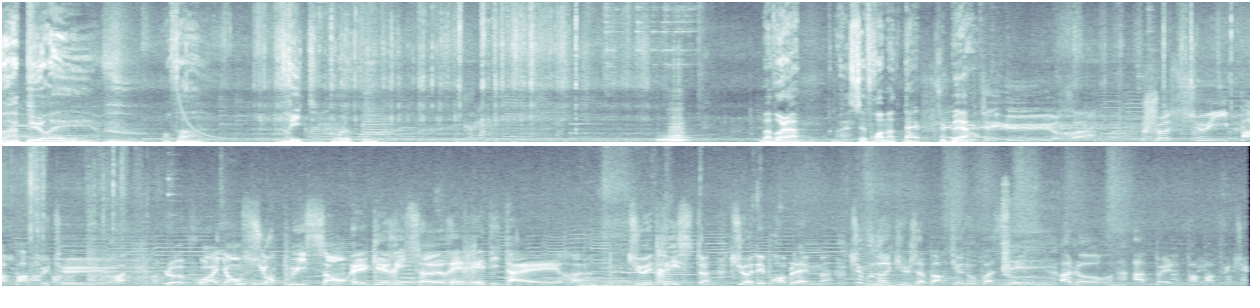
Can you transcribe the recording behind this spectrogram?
Ah purée Enfin, frites pour le coup. Bah voilà, c'est froid maintenant, super. Je suis Papa Futur, le voyant surpuissant et guérisseur héréditaire. Tu es triste, tu as des problèmes, tu voudrais qu'ils appartiennent au passé, alors appelle Papa Futur.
